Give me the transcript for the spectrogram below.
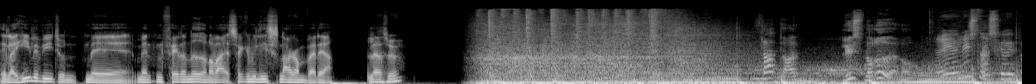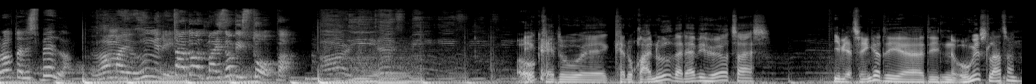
eller hele videoen, med, men den falder ned undervejs. Så kan vi lige snakke om, hvad det er. Lad os høre. Zlatan, lyssnar du eller? Ja, jag lyssnar. Ska vi prata eller spela? Mamma, jag är hungrig. Ta åt mig så vi stoppa! Okay. Kan, du, øh, kan du regne ud, hvad det er, vi hører, Thijs? Jamen, jeg tænker, det er, det er den unge Zlatan.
